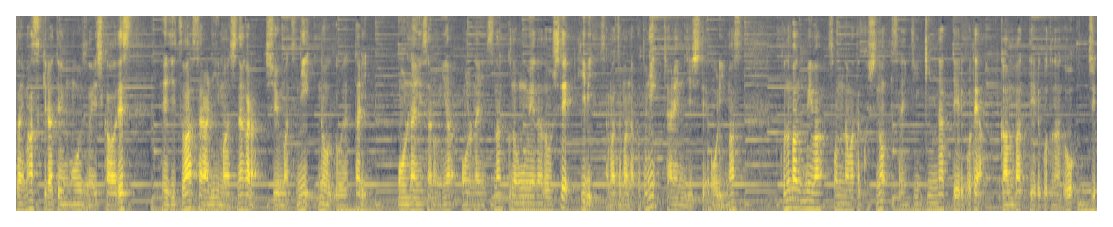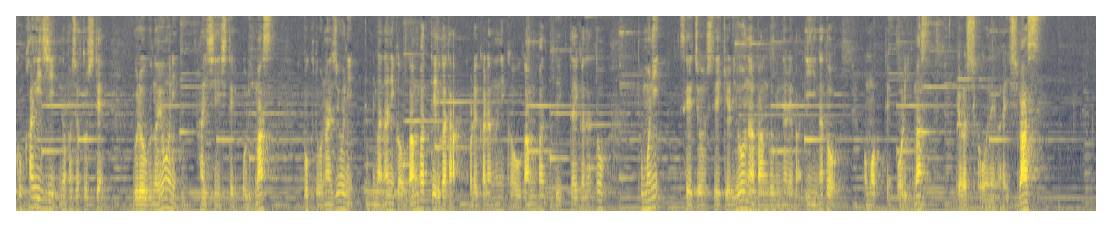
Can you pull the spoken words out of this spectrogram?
ございます。キラテン王子の石川です。平日はサラリーマンしながら週末に農業をやったりオンラインサロンやオンラインスナックの運営などをして日々さまざまなことにチャレンジしております。この番組はそんな私の最近気になっていることや頑張っていることなどを自己開示の場所としてブログのように配信しております。僕と同じように今何かを頑張っている方これから何かを頑張っていきたい方と共に成長していけるような番組になればいいなと思っております。よろしくお願いします。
